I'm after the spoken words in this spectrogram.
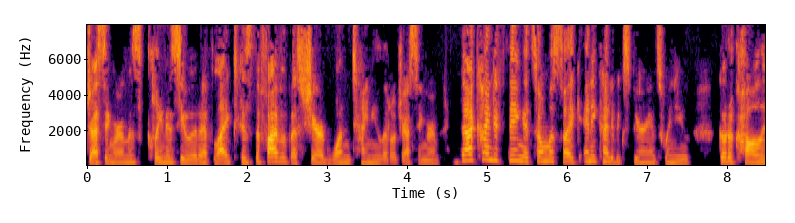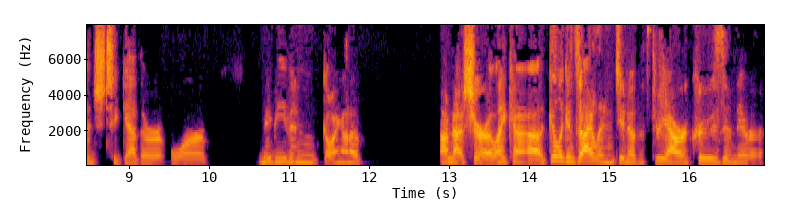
dressing room as clean as he would have liked because the five of us shared one tiny little dressing room. That kind of thing, it's almost like any kind of experience when you go to college together or maybe even going on a I'm not sure, like uh, Gilligan's Island, you know, the three hour cruise, and they were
